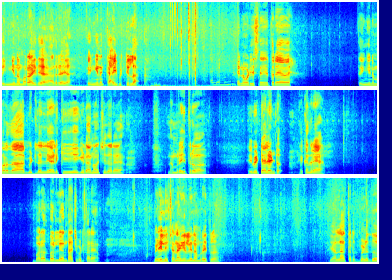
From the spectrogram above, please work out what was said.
ತೆಂಗಿನ ಮರ ಇದೆ ಆದರೆ ತೆಂಗಿನಕಾಯಿ ಬಿಟ್ಟಿಲ್ಲ. ನೋಡಿ ಸ್ನೇಹಿತರೆ ತೆಂಗಿನ ಮರದ ಮಿಡ್ಲಲ್ಲಿ ಅಡಿಕೆ ಗಿಡನೂ ಹಚ್ಚಿದ್ದಾರೆ. ನಮ್ಮ ರೈತರು ಹೆವಿ ಟ್ಯಾಲೆಂಟು ಯಾಕಂದರೆ ಬರೋದು ಬರಲಿ ಅಂತ ಹಚ್ಚಿಬಿಡ್ತಾರೆ. ಬೆಳೀಲಿ ಚೆನ್ನಾಗಿರಲಿ ನಮ್ಮ ರೈತರು. ಎಲ್ಲ ಥರದ್ದು ಬೆಳೆದು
